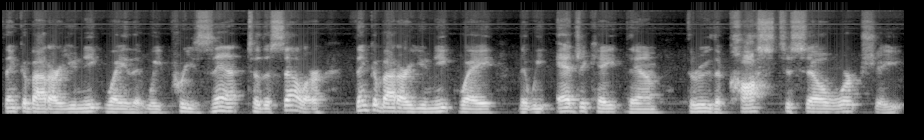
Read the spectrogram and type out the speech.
Think about our unique way that we present to the seller. Think about our unique way that we educate them through the cost to sell worksheet.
